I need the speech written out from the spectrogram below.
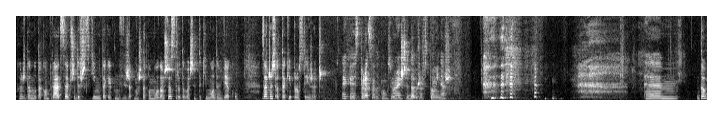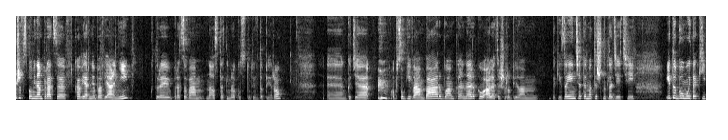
każdemu taką pracę. Przede wszystkim, tak jak mówisz, jak masz taką młodą siostrę, to właśnie w takim młodym wieku. Zacząć od takiej prostej rzeczy. Jaka jest praca taką, którą jeszcze dobrze wspominasz? Dobrze wspominam pracę w kawiarni obawialni, w której pracowałam na ostatnim roku studiów dopiero, e, gdzie obsługiwałam bar, byłam kelnerką, ale też robiłam takie zajęcia tematyczne dla dzieci. I to był mój taki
